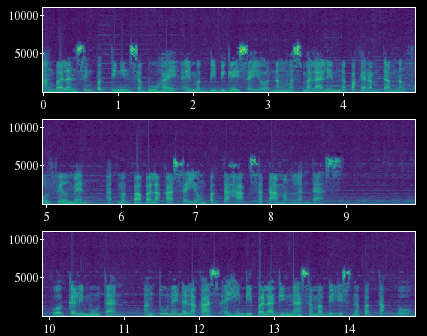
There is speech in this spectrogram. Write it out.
Ang balansing pagtingin sa buhay ay magbibigay sa iyo ng mas malalim na pakiramdam ng fulfillment at magpapalakas sa iyong pagtahak sa tamang landas. Huwag kalimutan, ang tunay na lakas ay hindi palaging nasa mabilis na pagtakbo,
